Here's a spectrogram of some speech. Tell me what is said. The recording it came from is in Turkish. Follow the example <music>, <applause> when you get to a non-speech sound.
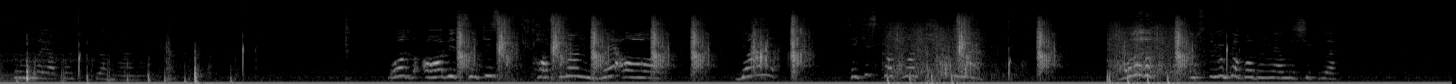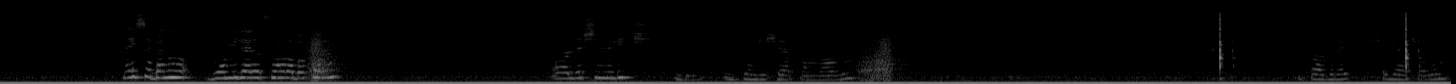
Bir fırın da yapmak istiyorum yani. Bu arada abi 8 katman ne aa? Yani 8 katman çıktı ya. Ah, Üstümü kapadım yanlışlıkla. Neyse ben o zombilere sonra bakarım. O halde şimdilik dur ilk önce şey yapmam lazım. Hatta direkt şeyi açalım.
